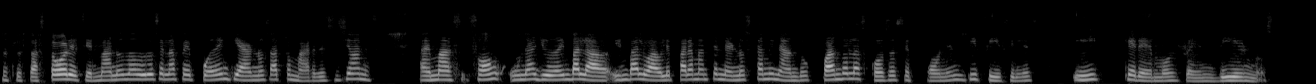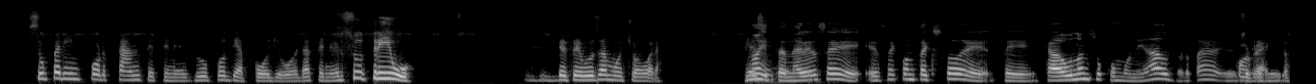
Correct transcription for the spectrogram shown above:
Nuestros pastores y hermanos maduros en la fe pueden guiarnos a tomar decisiones. Además, son una ayuda invaluable para mantenernos caminando cuando las cosas se ponen difíciles y queremos rendirnos súper importante tener grupos de apoyo, ¿verdad? Tener su tribu, que se usa mucho ahora. No, y tener ese, ese contexto de, de, cada uno en su comunidad, ¿verdad? Correcto.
